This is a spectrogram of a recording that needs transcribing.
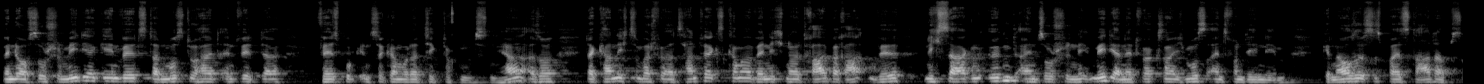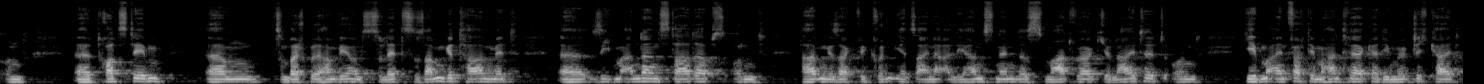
wenn du auf Social Media gehen willst, dann musst du halt entweder Facebook, Instagram oder TikTok nutzen. Ja, also da kann ich zum Beispiel als Handwerkskammer, wenn ich neutral beraten will, nicht sagen irgendein Social Media Network, sondern ich muss eins von denen nehmen. Genauso ist es bei Startups und äh, trotzdem ähm, zum Beispiel haben wir uns zuletzt zusammengetan mit äh, sieben anderen Startups und haben gesagt, wir gründen jetzt eine Allianz, nennen das Smart Work United und geben einfach dem Handwerker die Möglichkeit,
